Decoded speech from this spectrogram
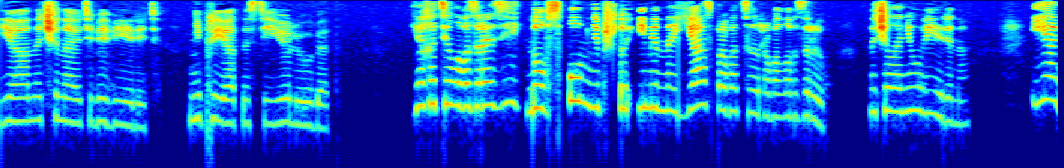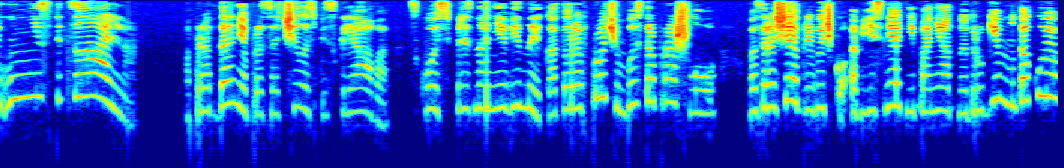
Я начинаю тебе верить. Неприятности ее любят. Я хотела возразить, но, вспомнив, что именно я спровоцировала взрыв, начала неуверенно. Я не специально. Оправдание просочилось пискляво, сквозь признание вины, которое, впрочем, быстро прошло, возвращая привычку объяснять непонятную другим, но такую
